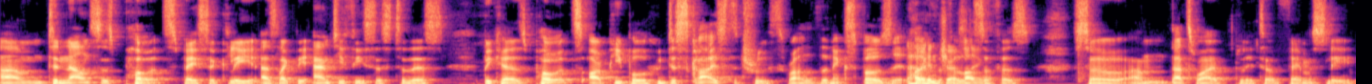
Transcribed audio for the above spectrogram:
um, denounces poets basically as like the antithesis to this because poets are people who disguise the truth rather than expose it, Oh, like the philosophers. So um, that's why Plato famously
